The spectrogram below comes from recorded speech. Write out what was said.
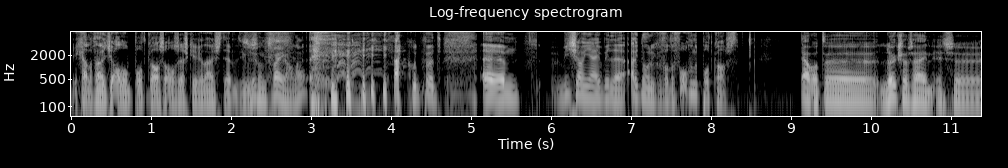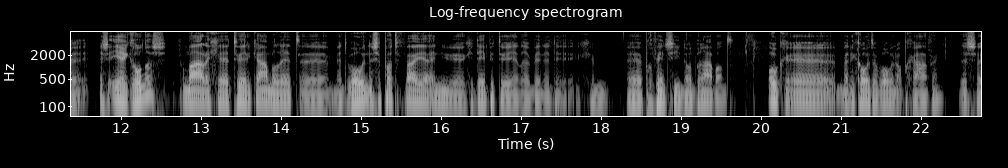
ik ga ervan uit dat je al een podcast al zes keer geluisterd hebt natuurlijk. Seizoen 2 al, hè? ja, goed punt. Ehm, wie zou jij willen uitnodigen voor de volgende podcast? Ja, wat leuk zou zijn is, is Erik Ronders, voormalig Tweede Kamerlid met wonen in zijn portefeuille en nu gedeputeerde binnen de provincie Noord-Brabant. Ook eh, met een grote woonopgave, dus eh,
